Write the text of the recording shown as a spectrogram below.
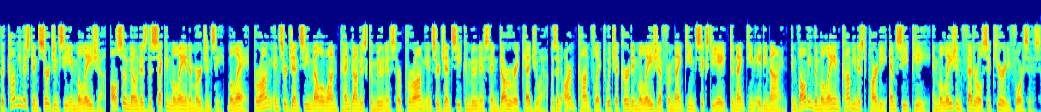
The communist insurgency in Malaysia, also known as the Second Malayan Emergency, Malay, Perang Insurgensi Melawan Pengganas Komunis or Perang Insurgensi Komunis and Darurat Kedua was an armed conflict which occurred in Malaysia from 1968 to 1989, involving the Malayan Communist Party and Malaysian Federal Security Forces.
